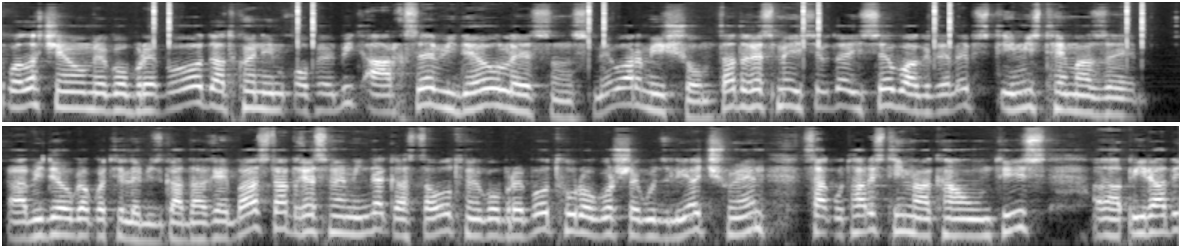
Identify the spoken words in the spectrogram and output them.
ყველას ჩემო მეგობრებო და თქვენი იმყოფებით არხზე ვიდეო lessons. მე ვარ მიშო და დღეს მე ისევ და ისევ ვაგრძელებ Steam-ის თემაზე ვიდეო გაკვეთილების გადაღებას და დღეს მე მინდა გასწავლოთ მეგობრებო თუ როგორ შეგვიძლია ჩვენ საკუთარი Steam account-ის პირადი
